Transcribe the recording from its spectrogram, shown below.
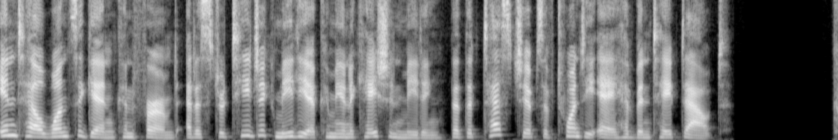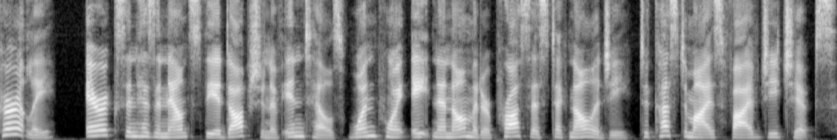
Intel once again confirmed at a strategic media communication meeting that the test chips of 20A have been taped out. Currently, Ericsson has announced the adoption of Intel's 1.8 nanometer process technology to customize 5G chips.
